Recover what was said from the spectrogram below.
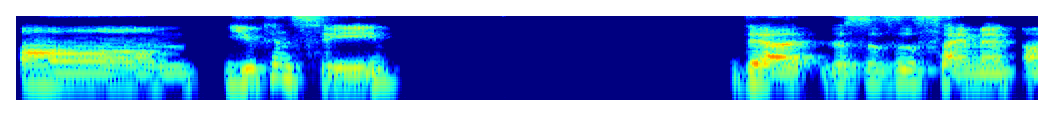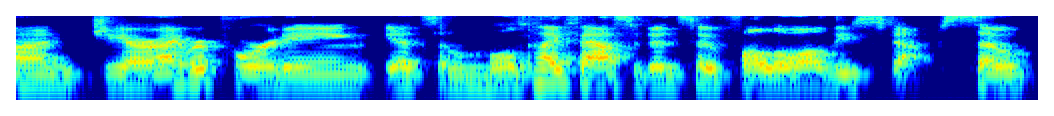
um, you can see that this is an assignment on GRI reporting. It's a multifaceted, so follow all these steps. So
